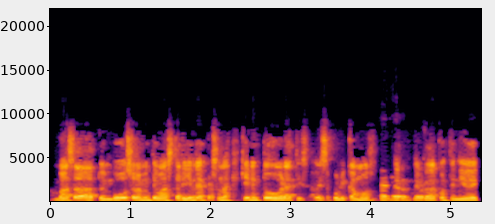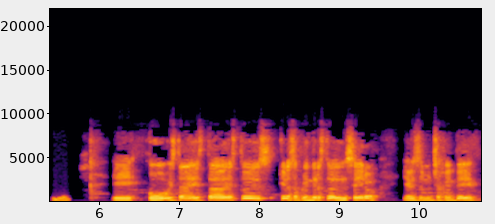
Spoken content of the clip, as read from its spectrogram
vas a tu embudo, solamente va a estar llena de personas que quieren todo gratis. A veces publicamos de, verdad contenido de que, eh, oh, está, está, esto es, quieres aprender esto desde cero, y a veces mucha gente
